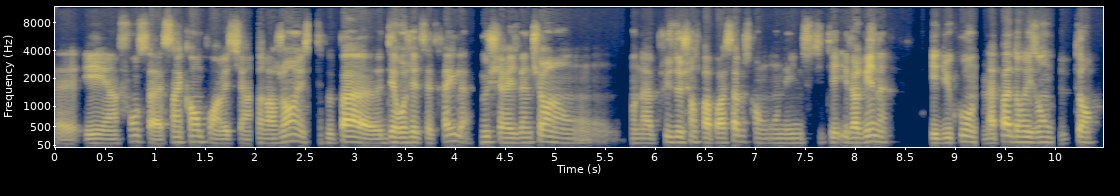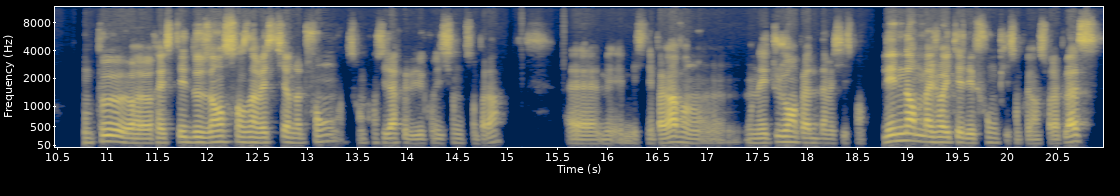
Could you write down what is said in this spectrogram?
Euh, et un fonds, ça a 5 ans pour investir un argent et ça ne peut pas euh, déroger de cette règle. Nous, chez Race Venture, on, a plus de chance par rapport à ça parce qu'on est une société evergreen et du coup, on n'a pas d'horizon de temps. On peut euh, rester deux ans sans investir notre fonds parce qu'on considère que les conditions ne sont pas là. mais, ce n'est pas grave, on, est toujours en période d'investissement. L'énorme majorité des fonds qui sont présents sur la place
